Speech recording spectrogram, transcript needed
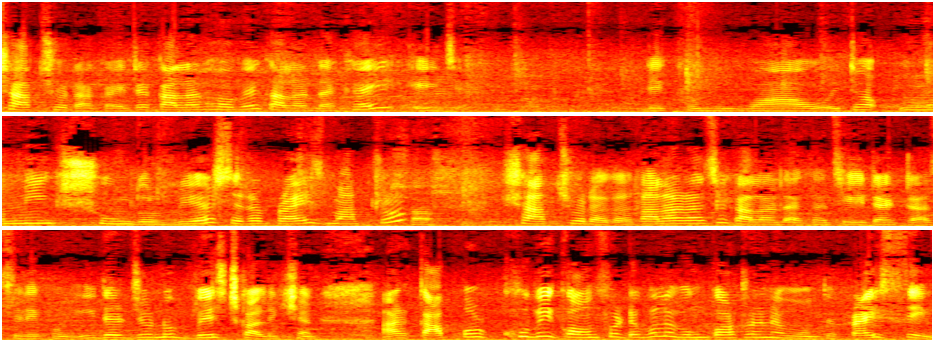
সাতশো টাকা। এটা কালার হবে কালার দেখাই। এই যে। দেখুন ওয়াও এটা অনেক সুন্দর বিয়ার্স এটা প্রাইস মাত্র সাতশো। টাকা। কালার আছে কালার দেখাচ্ছে এটা একটা আছে দেখুন ঈদের জন্য বেস্ট কালেকশন আর কাপড় খুবই কমফোর্টেবল এবং কটনের মধ্যে প্রাইস সেম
